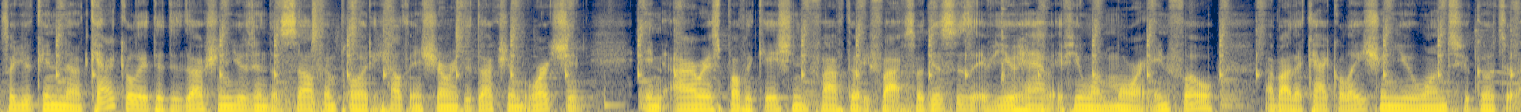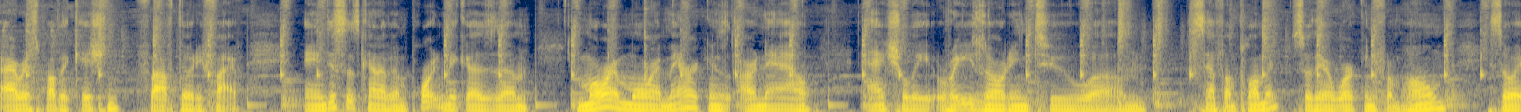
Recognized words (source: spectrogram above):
So you can uh, calculate the deduction using the self-employed health insurance deduction worksheet in IRS publication 535. So this is if you have if you want more info about the calculation, you want to go to IRS publication 535. And this is kind of important because um, more and more Americans are now actually resorting to um, self-employment. So they're working from home. So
